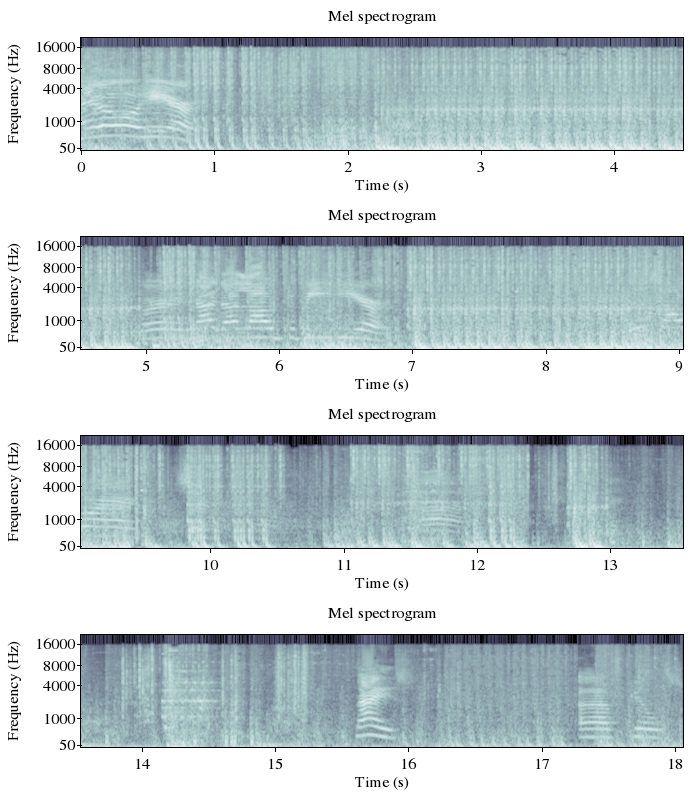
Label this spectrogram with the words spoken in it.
Hello here. We're not allowed to be here. This is our. Ah. Nice. I have kills.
